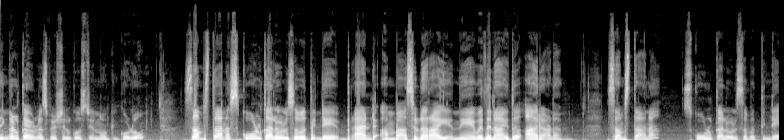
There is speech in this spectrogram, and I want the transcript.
നിങ്ങൾക്കായുള്ള സ്പെഷ്യൽ ക്വസ്റ്റ്യൻ നോക്കിക്കോളൂ. സംസ്ഥാന സ്കൂൾ കലോത്സവത്തിന്റെ ബ്രാൻഡ് അംബാസിഡറായി നിയമിതനായത് ആരാണ്? സംസ്ഥാന സ്കൂൾ കലോത്സവത്തിന്റെ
